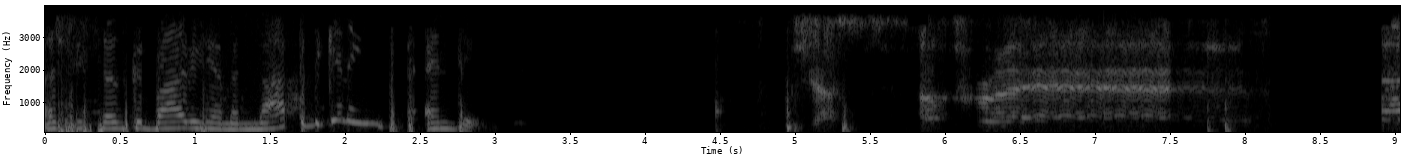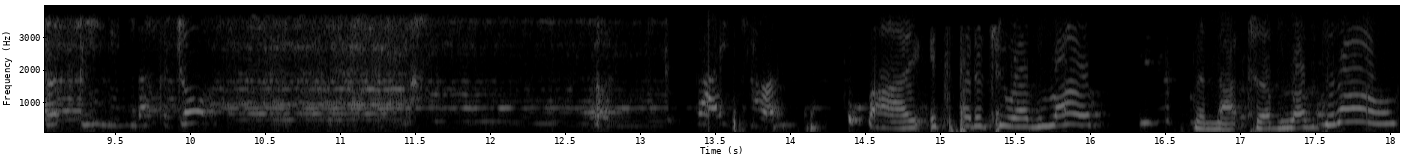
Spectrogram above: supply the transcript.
as she says goodbye to him, and not the beginning, but the ending. Just a prayer like a dog. Goodbye, John. Goodbye. It's better to have loved than not to have loved at all.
